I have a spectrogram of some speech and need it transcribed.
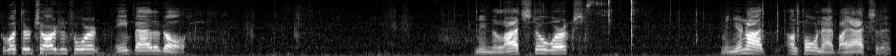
for what they're charging for it, ain't bad at all. I mean, the latch still works. I mean, you're not unfolding that by accident.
